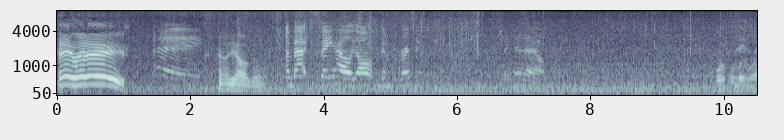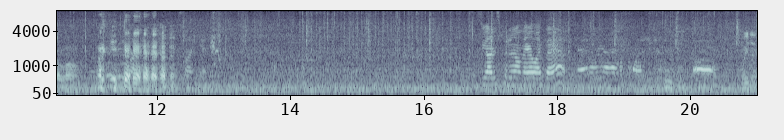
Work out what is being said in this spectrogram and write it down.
Hey, ladies! Hey, How y'all doing? I'm back to see how y'all been progressing. Checking it out. We're, we're moving right along. It's like it. It's like it. So y'all just put it on there like that? We do. You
